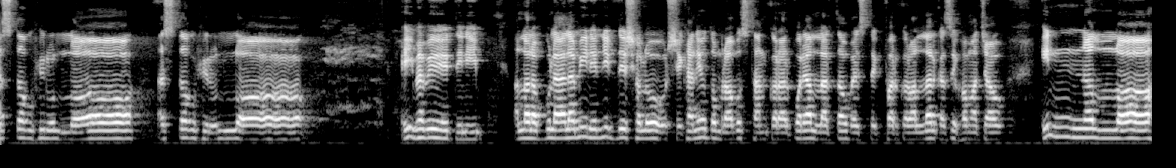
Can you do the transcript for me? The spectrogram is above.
আস্তাগফিরুল্লাহ আস্তাগফিরুল্লাহ। এইভাবে তিনি আল্লাহ রাব্বুল আলমিনের নির্দেশ হলো, সেখানেও তোমরা অবস্থান করার পরে আল্লাহর তাও ইস্তেগফার করো, আল্লাহর কাছে ক্ষমা চাও। ইন্নাল্লাহ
